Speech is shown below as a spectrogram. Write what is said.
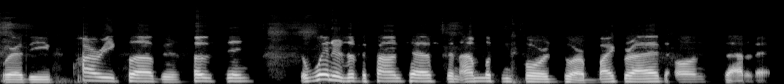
where the Pari Club is hosting the winners of the contest. And I'm looking forward to our bike ride on Saturday.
